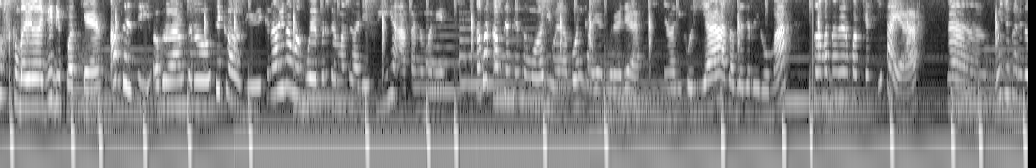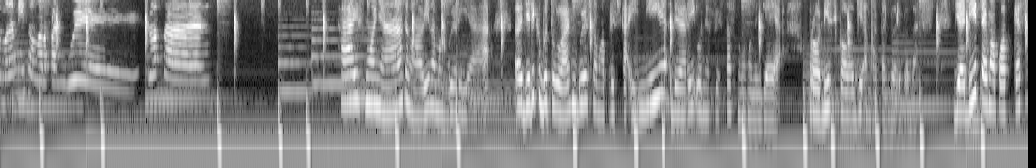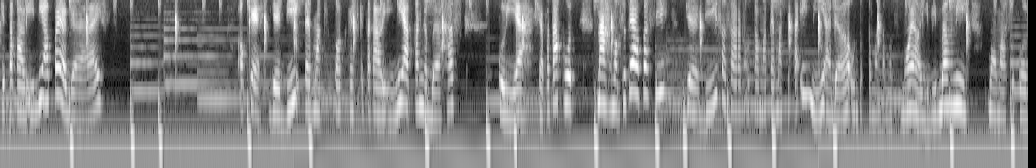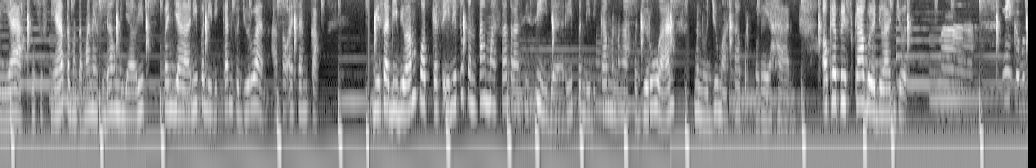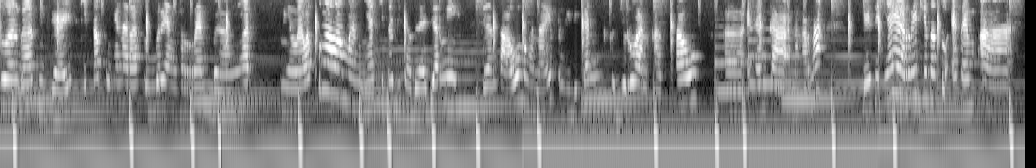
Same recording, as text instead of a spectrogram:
Girls, kembali lagi di podcast Obsesi, obrolan seru psikologi. Kenalin nama gue Prisca Marcella Devi yang akan nemenin sobat obsesi semua di mana pun kalian berada. Yang lagi kuliah atau belajar di rumah, selamat dengerin podcast kita ya. Nah, gue juga ditemenin nih sama rekan gue. Silakan. Hai semuanya, kenalin nama gue Ria. Uh, jadi kebetulan gue sama Priska ini dari Universitas Pembangunan Jaya, Prodi Psikologi Angkatan 2012. Jadi tema podcast kita kali ini apa ya guys? Oke, jadi tema podcast kita kali ini akan ngebahas kuliah, siapa takut. Nah, maksudnya apa sih? Jadi, sasaran utama tema kita ini adalah untuk teman-teman semua yang lagi bimbang nih, mau masuk kuliah, khususnya teman-teman yang sedang menjalani pendidikan kejuruan atau SMK. Bisa dibilang podcast ini tuh tentang masa transisi dari pendidikan menengah kejuruan menuju masa perkuliahan. Oke Priska, boleh dilanjut. Nah, nih kebetulan banget nih guys, kita punya narasumber yang keren banget nih lewat pengalamannya kita bisa belajar nih dan tahu mengenai pendidikan kejuruan atau uh, eh, SMK. Nah karena basicnya ya Rik kita tuh SMA,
